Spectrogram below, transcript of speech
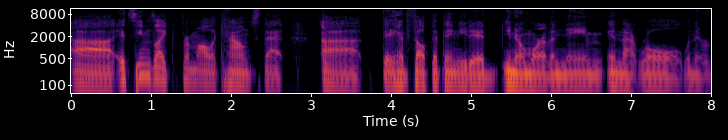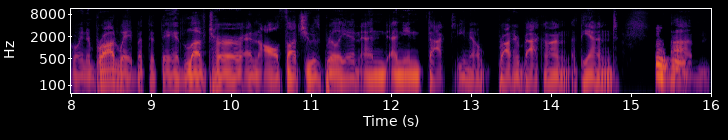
uh, it seems like from all accounts that uh, they had felt that they needed, you know, more of a name in that role when they were going to Broadway, but that they had loved her and all thought she was brilliant, and and in fact, you know, brought her back on at the end. Mhm. Um,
